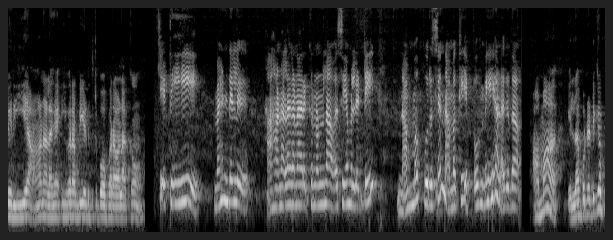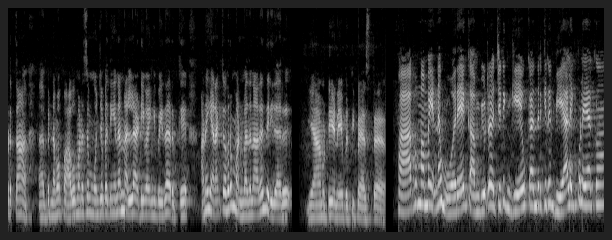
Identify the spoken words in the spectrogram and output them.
பெரிய ஆணழகன். இவர் அப்படியே எடுத்துகிட்டு போக போகிறவளாக்கும் கேட்டி மெண்டலு. ஆனழகனா இருக்கணும்னு அவசியம் இல்லட்டி நம்ம புருஷன் நமக்கு எப்பவுமே அழகுதான். ஆமாம் எல்லா பொண்டாட்டிக்கும் அப்படித்தான். இப்போ நம்ம பாபு மனசன் மூஞ்ச பார்த்தீங்கன்னா நல்ல அடி வாங்கி போய் தான் இருக்குது ஆனால் எனக்கு அவர் மன்மதனாதான் தெரியுதாரு ஏன் மட்டும் என்னைய பத்தி பேசுத? பாபு மாமா என்ன ஒரே கம்ப்யூட்டர் வச்சுட்டு இங்கே உட்காந்துருக்கிற வேலைக்கு போலையாக்கும்.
